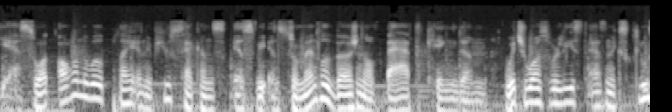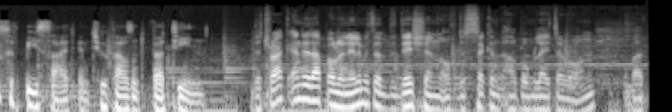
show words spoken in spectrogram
Yes, what Oren will play in a few seconds is the instrumental version of Bad Kingdom, which was released as an exclusive B-side in 2013. The track ended up on a limited edition of the second album later on, but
